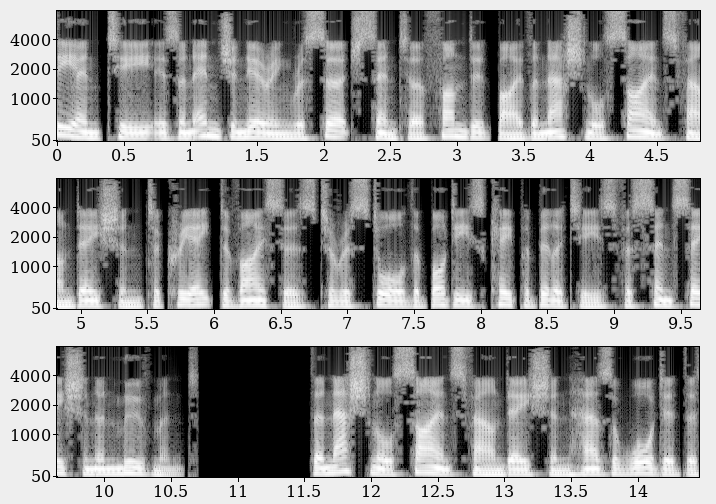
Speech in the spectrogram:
CNT is an engineering research center funded by the National Science Foundation to create devices to restore the body's capabilities for sensation and movement. The National Science Foundation has awarded the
